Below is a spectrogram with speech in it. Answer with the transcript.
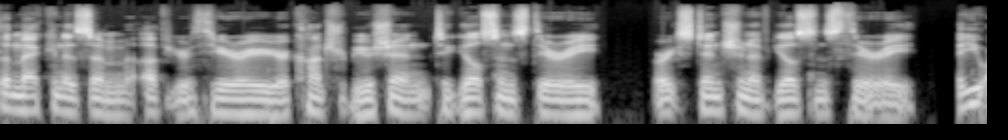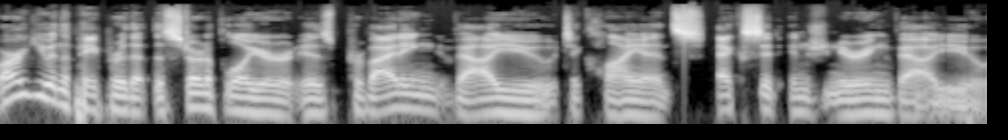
the mechanism of your theory, your contribution to Gilson's theory or extension of Gilson's theory. You argue in the paper that the startup lawyer is providing value to clients, exit engineering value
